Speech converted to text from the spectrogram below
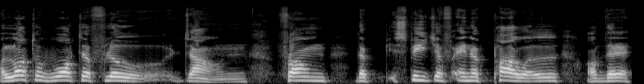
a lot of water flow down from the speech of Enoch Powell of the,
